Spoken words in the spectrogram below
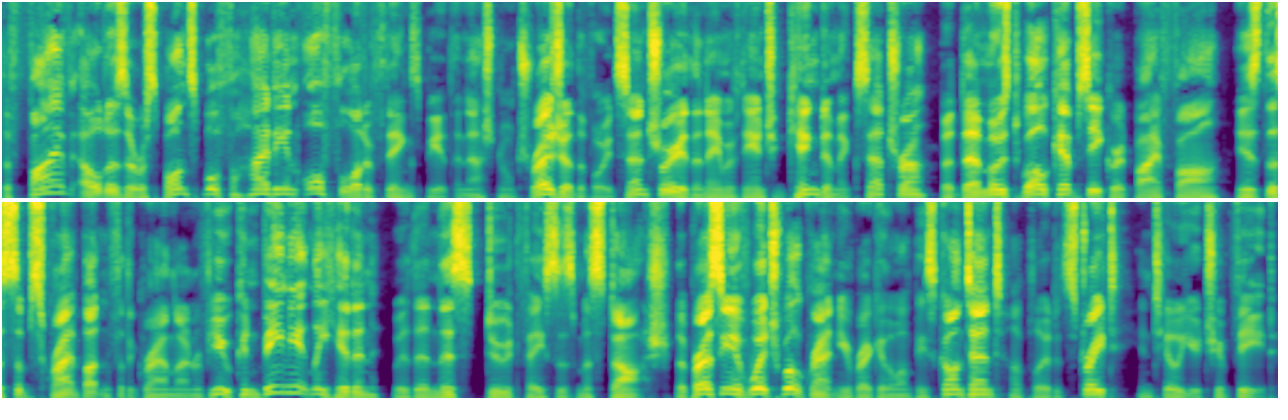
The Five Elders are responsible for hiding an awful lot of things, be it the national treasure, the Void Century, the name of the ancient kingdom, etc. But their most well kept secret by far is the subscribe button for the Grand Line Review, conveniently hidden within this dude face's mustache, the pressing of which will grant you regular One Piece content uploaded straight into your YouTube feed.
